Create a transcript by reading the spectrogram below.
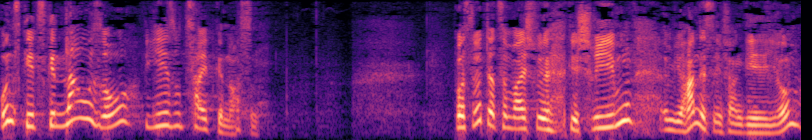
uns geht es genauso wie Jesu Zeitgenossen. Was wird da zum Beispiel geschrieben im Johannesevangelium?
